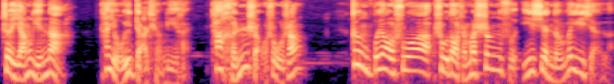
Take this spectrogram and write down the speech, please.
这杨林呐，他有一点挺厉害，他很少受伤，更不要说受到什么生死一线的危险了。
